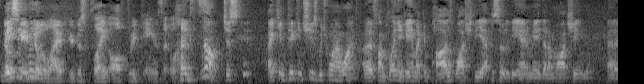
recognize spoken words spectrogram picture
No Basically, game, no life. You're just playing all three games at once. no, just I can pick and choose which one I want. Uh, if I'm playing a game, I can pause, watch the episode of the anime that I'm watching, uh,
